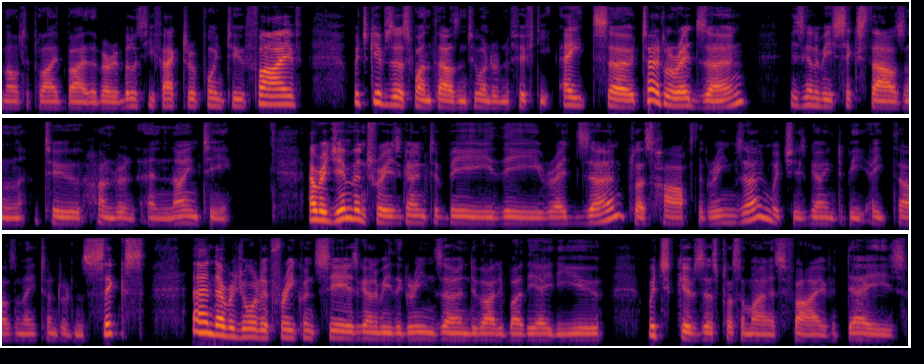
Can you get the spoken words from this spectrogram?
multiplied by the variability factor of 0.25, which gives us 1,258. So total red zone is going to be 6,290. Average inventory is going to be the red zone plus half the green zone, which is going to be 8,806. And average order frequency is going to be the green zone divided by the ADU, which gives us plus or minus five days.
